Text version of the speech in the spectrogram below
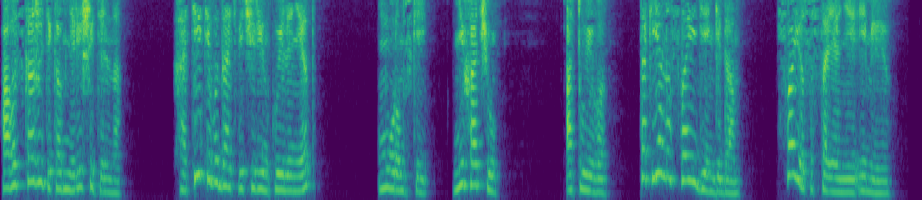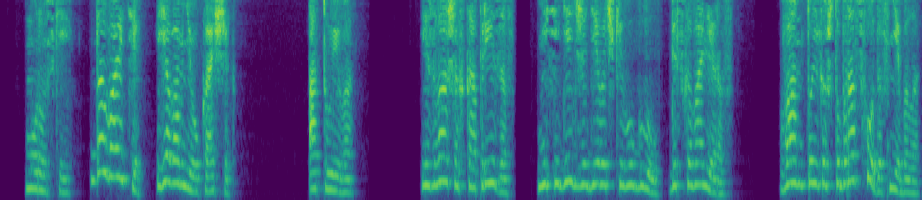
А вы скажите ко мне решительно, хотите вы дать вечеринку или нет?» Муромский. «Не хочу». Атуева. «Так я на свои деньги дам. Свое состояние имею». Муромский. «Давайте, я вам не указчик». Атуева. «Из ваших капризов не сидеть же девочке в углу, без кавалеров. Вам только чтобы расходов не было.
